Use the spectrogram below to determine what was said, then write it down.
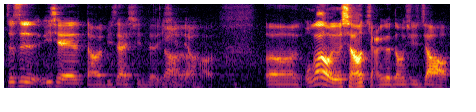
就是一些打完比赛新的一些聊好了。呃，我刚刚有想要讲一个东西，叫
